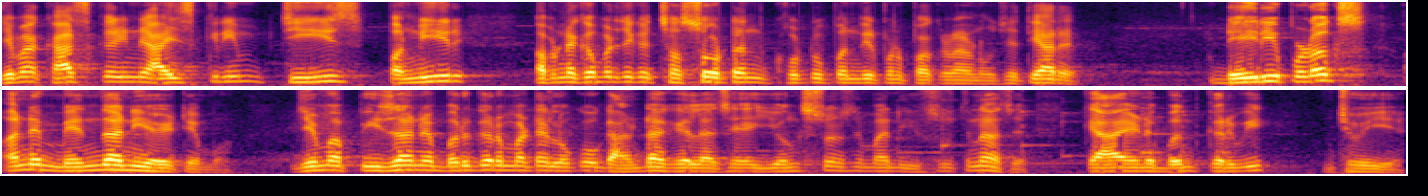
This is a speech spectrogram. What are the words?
જેમાં ખાસ કરીને આઈસ્ક્રીમ, ચીઝ, પનીર, આપણને ખબર છે કે છસો ટન ખોટું પનીર પણ પકડાણું છે. ત્યારે ડેરી પ્રોડક્ટ્સ અને મેંદાની આઇટમો જેમાં પીઝા અને બર્ગર માટે લોકો ગાંડા ગયેલા છે. એ યંગસ્ટર્સને મારી સૂચના છે કે આ એને બંધ કરવી જોઈએ.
